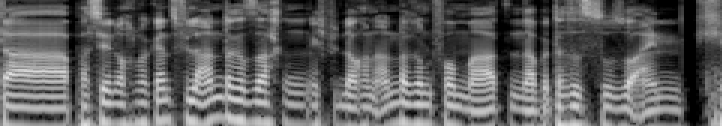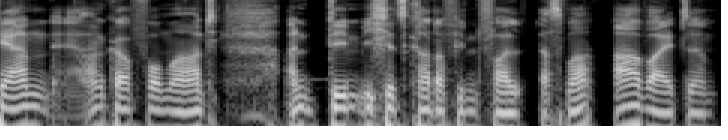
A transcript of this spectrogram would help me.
Da passieren auch noch ganz viele andere Sachen. Ich bin auch in anderen Formaten, aber das ist so, so ein Kernankerformat, an dem ich jetzt gerade auf jeden Fall erstmal arbeite.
